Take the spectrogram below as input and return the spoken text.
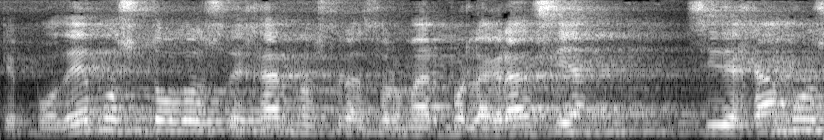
que podemos todos dejarnos transformar por la gracia si dejamos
